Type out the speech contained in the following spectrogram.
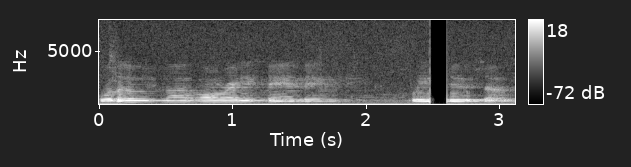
For those not already standing, please do so.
